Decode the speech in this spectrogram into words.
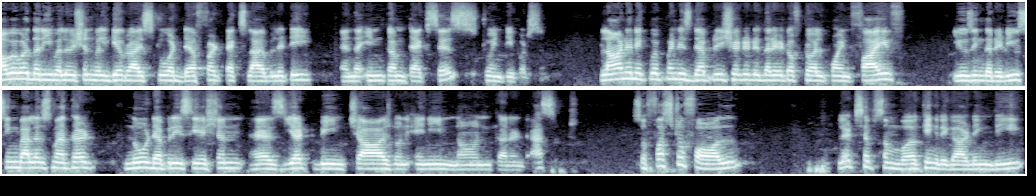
However, the revaluation will give rise to a deferred tax liability and the income tax is 20%. Plant and equipment is depreciated at the rate of 12.5 using the reducing balance method no depreciation has yet been charged on any non-current asset. So first of all, let's have some working regarding the,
